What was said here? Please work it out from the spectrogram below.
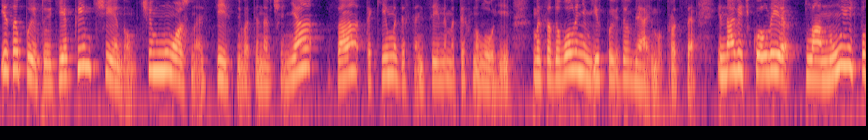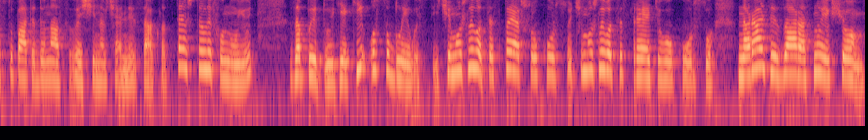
і запитують, яким чином чи можна здійснювати навчання за такими дистанційними технологіями. Ми з задоволенням їх повідомляємо про це. І навіть коли планують поступати до нас в вищий навчальний заклад, теж телефонують. Запитують, які особливості, чи можливо це з першого курсу, чи можливо це з третього курсу. Наразі зараз, ну якщо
